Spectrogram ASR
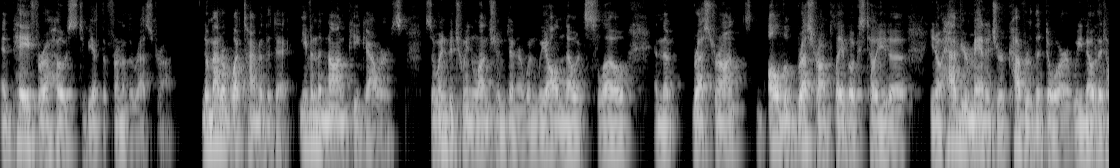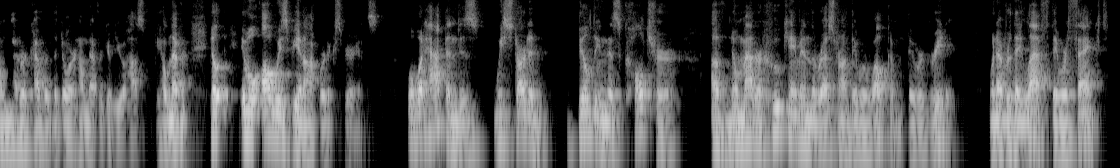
and pay for a host to be at the front of the restaurant, no matter what time of the day, even the non peak hours? So, in between lunch and dinner, when we all know it's slow and the restaurant, all the restaurant playbooks tell you to, you know, have your manager cover the door. We know that he'll never cover the door and he'll never give you a hospital. He'll never, he'll, it will always be an awkward experience. Well, what happened is we started building this culture of no matter who came in the restaurant, they were welcome, they were greeted. Whenever they left, they were thanked.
